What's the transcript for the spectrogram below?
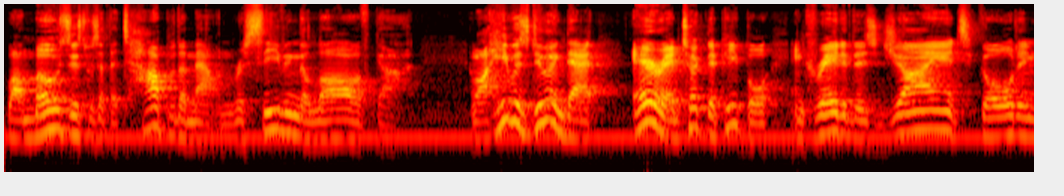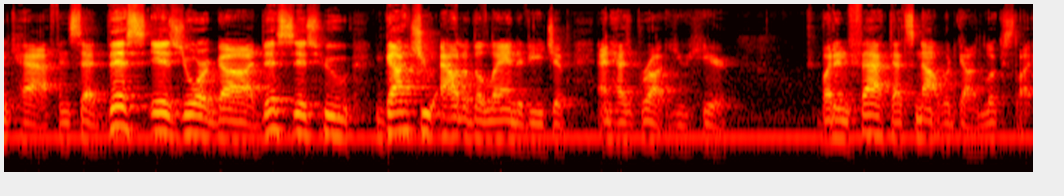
while Moses was at the top of the mountain receiving the law of God. And while he was doing that, Aaron took the people and created this giant golden calf and said, This is your God. This is who got you out of the land of Egypt and has brought you here. But in fact, that's not what God looks like.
